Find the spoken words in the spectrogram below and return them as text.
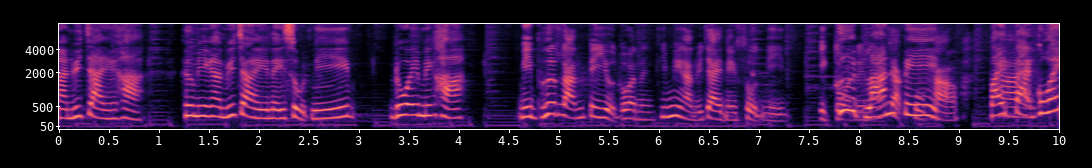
งานวิจัยค่ะ คือมีงานวิจัยในสูตรนี้ด้วยไหมคะ มีพืชล้านปีอยู่ตัวหนึ่งที่มีงานวิจัยในสูตรนี้ อีกตัวหนึ่งพืชล้านจากปีภูเขาใบแปะกล้วย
